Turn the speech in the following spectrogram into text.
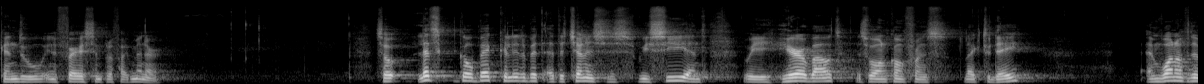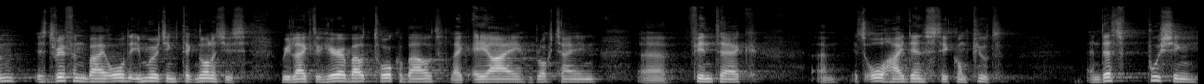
can do in a very simplified manner. So let's go back a little bit at the challenges we see and we hear about as well on conference like today. And one of them is driven by all the emerging technologies we like to hear about, talk about, like AI, blockchain, uh, fintech. Um, it's all high density compute. And that's pushing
